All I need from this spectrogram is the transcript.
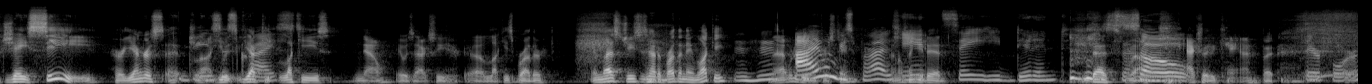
JC, her younger, uh, he was Yucky- Lucky's. No, it was actually uh, Lucky's brother. Unless Jesus had a brother named Lucky. That would be Mm-hmm. I wouldn't be surprised. I don't think he did. say he didn't. That's well, So- actually we can, but Therefore,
